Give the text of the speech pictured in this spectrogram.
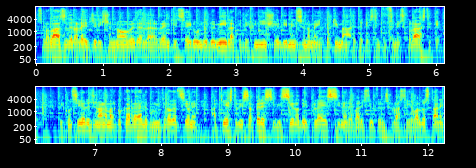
sulla base della legge 19 del 26 luglio 2000 che definisce il dimensionamento ottimale delle istituzioni scolastiche. Il consigliere regionale Marco Carrelli con un'interrogazione ha chiesto di sapere se vi siano dei plessi nelle varie istituzioni scolastiche valdostane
